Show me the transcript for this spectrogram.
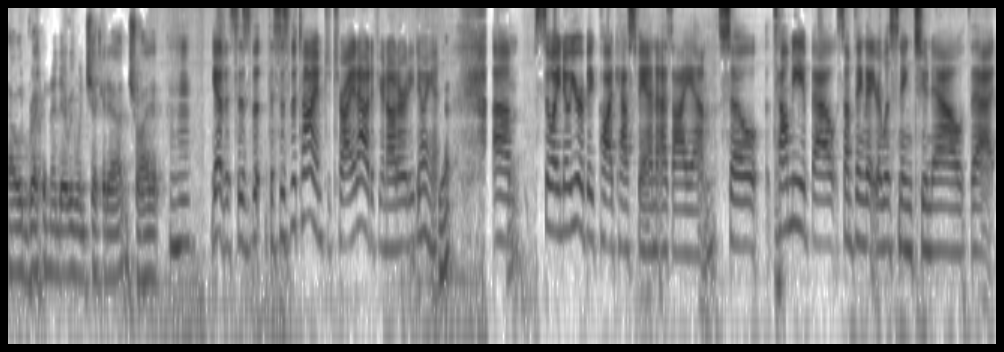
I would recommend everyone check it out and try it. Mm-hmm. Yeah, this is the this is the time to try it out if you're not already doing it. Yeah. Um, yeah. So I know you're a big podcast fan, as I am. So tell me about something that you're listening to now that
